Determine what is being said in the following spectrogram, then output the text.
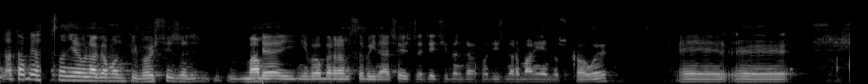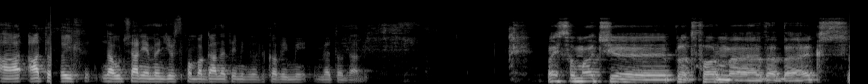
Natomiast no nie ulega wątpliwości, że mamy i nie wyobrażam sobie inaczej, że dzieci będą chodzić normalnie do szkoły, y, y, a, a to ich nauczanie będzie wspomagane tymi dodatkowymi metodami. Państwo macie platformę WebEx.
